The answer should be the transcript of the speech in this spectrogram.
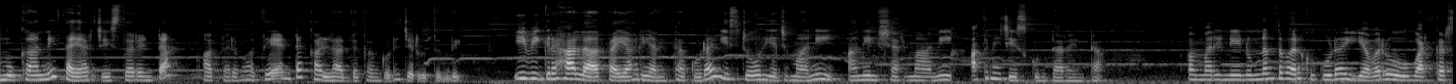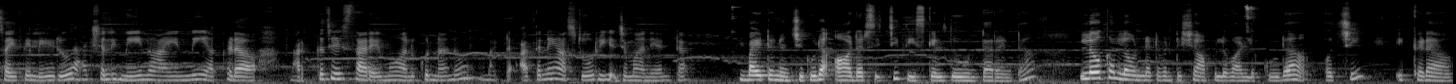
ముఖాన్ని తయారు చేస్తారంట. ఆ తర్వాతే అంట కళ్ళాద్దకం కూడా జరుగుతుంది. ఈ విగ్రహాల తయారీ అంతా కూడా ఈ స్టోర్ యజమాని అనిల్ శర్మ అని అతనే చేసుకుంటారంట. మరి నేనున్నంత వరకు కూడా ఎవరు వర్కర్స్ అయితే లేరు. యాక్చువల్లీ నేను ఆయన్ని అక్కడ వర్క్ చేస్తారేమో అనుకున్నాను బట్ అతనే ఆ స్టోర్ యజమాని అంట. బయట నుంచి కూడా ఆర్డర్స్ ఇచ్చి తీసుకెళ్తూ ఉంటారంట. లోకల్లో ఉన్నటువంటి షాపుల వాళ్ళు కూడా వచ్చి ఇక్కడ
